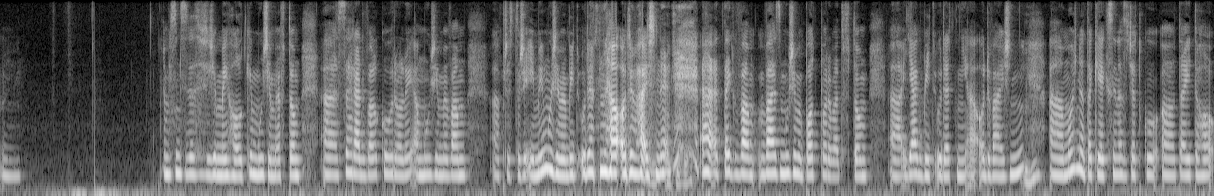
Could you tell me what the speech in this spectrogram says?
Mm. A myslím si zase, že my holky můžeme v tom uh, sehrát velkou roli a můžeme vám, uh, přestože i my můžeme být udatné a odvážné, uh, tak vám, vás můžeme podporovat v tom, uh, jak být udatní a odvážní. Mm-hmm. A možná taky, jak si na začátku uh, tady toho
